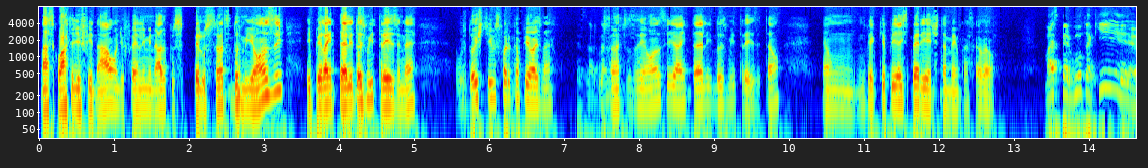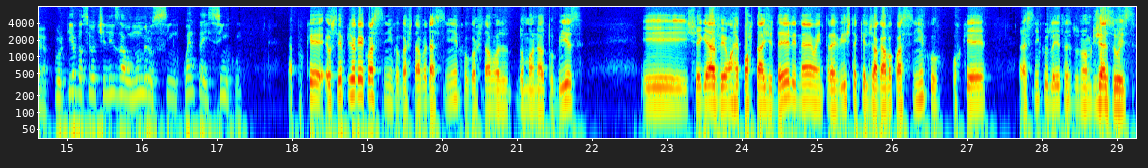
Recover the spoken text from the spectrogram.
nas quartas de final, onde foi eliminado pros- pelo Santos em 2011 e pela Intel em 2013, né? Os dois times foram campeões, né? O Exatamente. Santos em 11 e a Intel em 2013. Então, é um, uma equipe experiente também, o Cascavel. Mais pergunta aqui, por que você utiliza o número 55? É porque eu sempre joguei com a 5, eu gostava da 5, eu gostava do, Manuel Tobias. E cheguei a ver uma reportagem dele, né, uma entrevista que ele jogava com a 5, porque era cinco letras do nome de Jesus.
